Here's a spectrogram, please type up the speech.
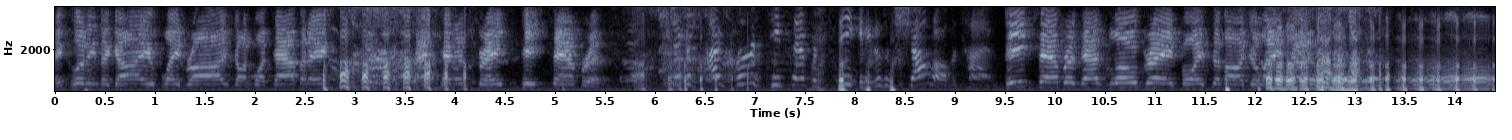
including the guy who played Raj on What's Happening and tennis great Pete Sampras. Jacob, I've heard Pete Sampras speak, and he doesn't shout all the time. Pete Sampras has low grade voice immodulation.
